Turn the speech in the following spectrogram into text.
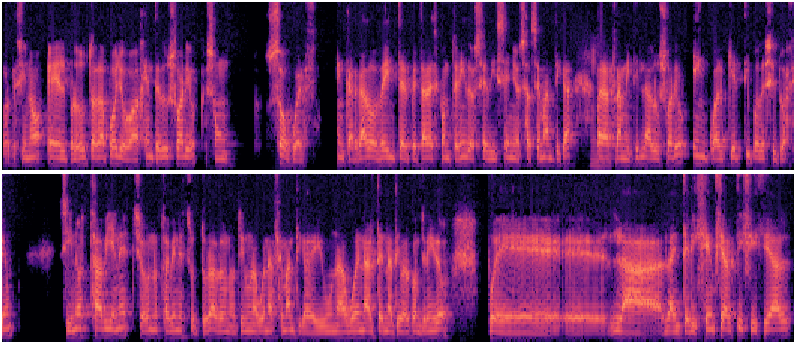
porque si no, el producto de apoyo o agente de usuario, que son softwares encargados de interpretar ese contenido, ese diseño, esa semántica, para transmitirla al usuario en cualquier tipo de situación, si no está bien hecho, no está bien estructurado, no tiene una buena semántica y una buena alternativa al contenido, pues eh, la, inteligencia artificial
